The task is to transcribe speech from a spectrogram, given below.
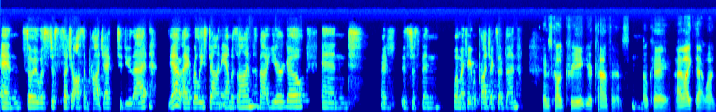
And so it was just such an awesome project to do that. Yeah, I released it on Amazon about a year ago, and I've, it's just been one of my favorite projects I've done. And it's called Create Your Confidence. Mhm. Okay, I like that one.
